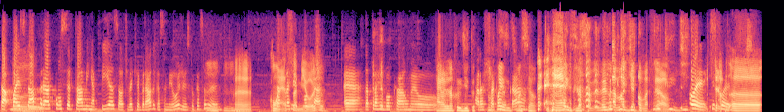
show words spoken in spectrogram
Tá, mas dá Uh. pra consertar a minha pia se ela tiver quebrada com essa miojo? É isso que eu quero saber. Ah, com Dá essa miojo? É, dá pra rebocar o meu. Caralho, eu não acredito. Cara, não choque faz isso, carro. Marcel. É, Faz isso. Eu não acredito. Marcel, Marcel. Não foi? Que Certo, foi? ah,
